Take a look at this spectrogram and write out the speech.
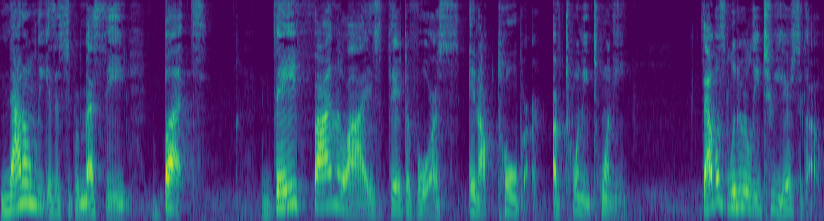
Not only is it super messy, but they finalized their divorce in October of 2020. That was literally two years ago.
